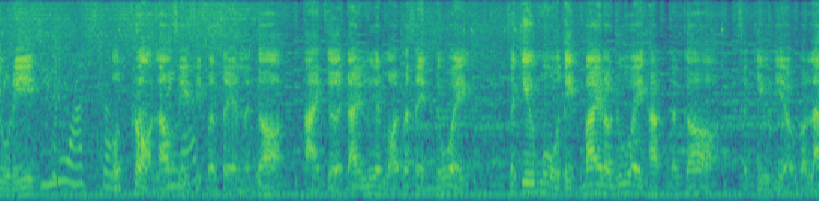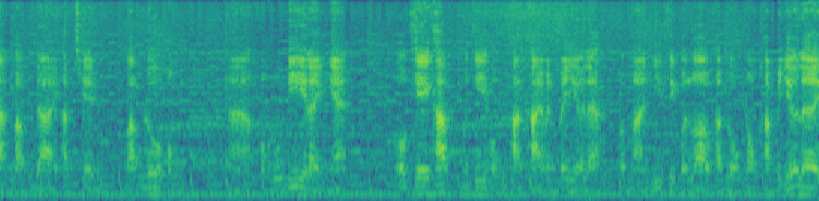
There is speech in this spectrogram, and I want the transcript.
ยูริลดเกราะเรา 40%แล้วก็ตายเกิดได้เลือด 100%ด้วย สกิลหมู่ติดใบเราด้วยครับ แล้วก็สกิลเดี่ยวก็ล้างบัฟได้ครับ เช่น บัฟโลของอ่าของรูดี้อะไรอย่างเงี้ย โอเคครับ เมื่อกี้ผมท้าทายมันไปเยอะแล้ว ประมาณ 20กว่ารอบครับ ลงทองคำไปเยอะเลย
